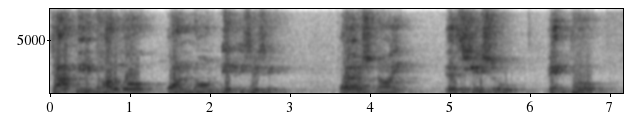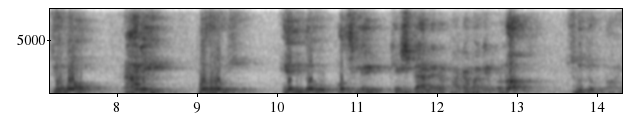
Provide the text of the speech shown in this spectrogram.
জাতি ধর্ম বর্ণ নির্বিশেষে। বয়স নয় শিশু, বৃদ্ধ, যুবক, নারী, পুরুষ, হিন্দু, মুসলিম, খ্রিস্টান, এরা ভাগাভাগির কোনো সুযোগ নয়,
